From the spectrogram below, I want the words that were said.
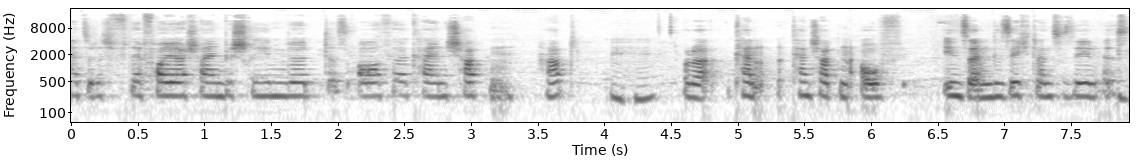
halt so, dass der Feuerschein beschrieben wird, dass Arthur keinen Schatten hat. Oder kein, kein Schatten auf in seinem Gesicht dann zu sehen ist.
